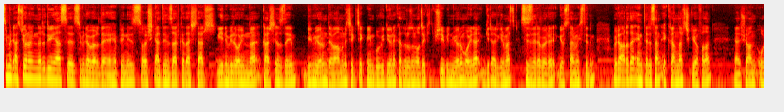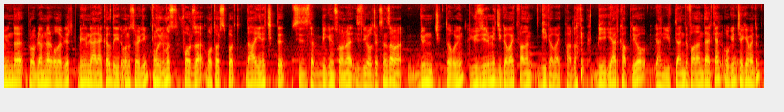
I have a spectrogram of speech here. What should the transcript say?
Simülasyon oyunları dünyası Simulaworld'e hepiniz hoş geldiniz arkadaşlar. Yeni bir oyunla karşınızdayım. Bilmiyorum devamını çekecek miyim? Bu video ne kadar uzun olacak hiçbir şey bilmiyorum. Oyuna girer girmez sizlere böyle göstermek istedim. Böyle arada enteresan ekranlar çıkıyor falan. Yani şu an oyunda problemler olabilir. Benimle alakalı değil onu söyleyeyim. Oyunumuz Forza Motorsport. Daha yeni çıktı. Siz tabii bir gün sonra izliyor olacaksınız ama dün çıktı oyun. 120 GB falan gigabyte pardon. bir yer kaplıyor. Yani yüklendi falan derken o gün çekemedim.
